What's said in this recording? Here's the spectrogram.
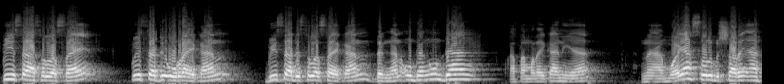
bisa selesai, bisa diuraikan bisa diselesaikan dengan undang-undang kata mereka nih ya. Nah, wa yasul syariah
